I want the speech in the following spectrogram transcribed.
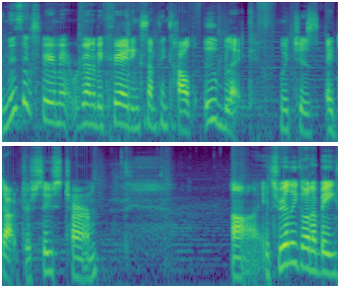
In this experiment, we're going to be creating something called oobleck, which is a Dr. Seuss term. Uh, it's really going to be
